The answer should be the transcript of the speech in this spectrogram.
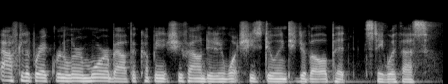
After the break, we're going to learn more about the company that she founded and what she's doing to develop it. Stay with us.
